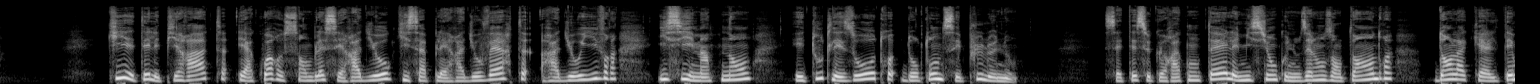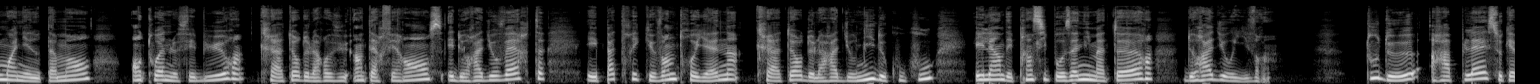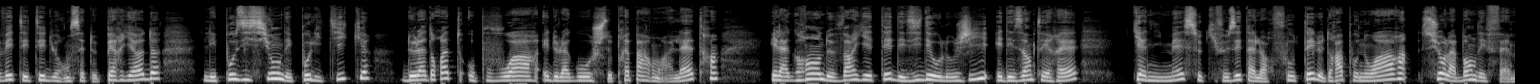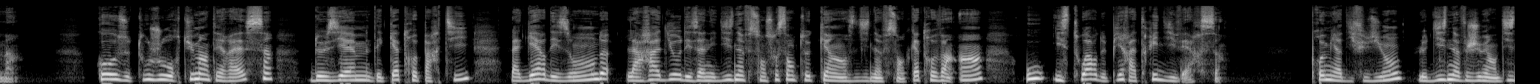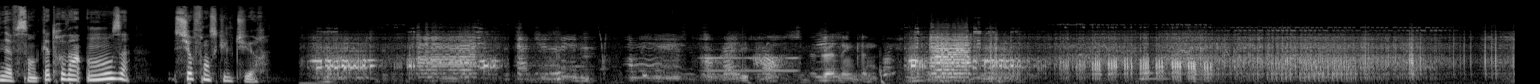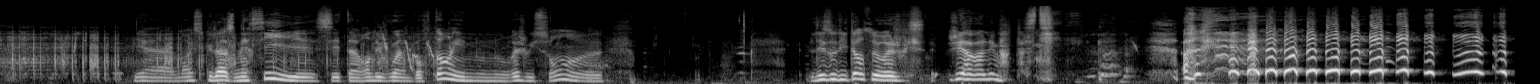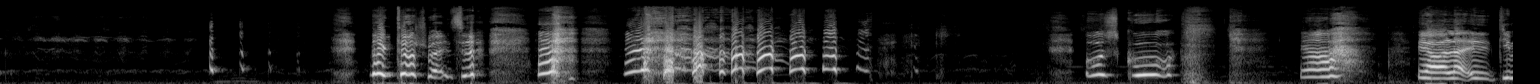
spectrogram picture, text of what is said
Qui étaient les pirates et à quoi ressemblaient ces radios qui s'appelaient Radio Verte, Radio Ivre, ici et maintenant, et toutes les autres dont on ne sait plus le nom. C'était ce que racontait l'émission que nous allons entendre, dans laquelle témoignaient notamment Antoine Lefébure, créateur de la revue Interférence et de Radio Verte, et Patrick Van Troyen, créateur de la radio Nid de Coucou et l'un des principaux animateurs de Radio Ivre. Tous deux rappelaient ce qu'avaient été durant cette période les positions des politiques, de la droite au pouvoir et de la gauche se préparant à l'être, et la grande variété des idéologies et des intérêts qui animaient ce qui faisait alors flotter le drapeau noir sur la bande FM. Cause toujours Tu m'intéresses, deuxième des quatre parties, La guerre des ondes, la radio des années 1975-1981 ou Histoire de piraterie diverses. Première diffusion le 19 juin 1991 sur France Culture. Bien, mon Esculas, merci. C'est un rendez-vous important et nous nous réjouissons. Euh, les auditeurs se réjouissent. J'ai avalé ma pastille. Docteur Schweitzer. Au secours ah,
